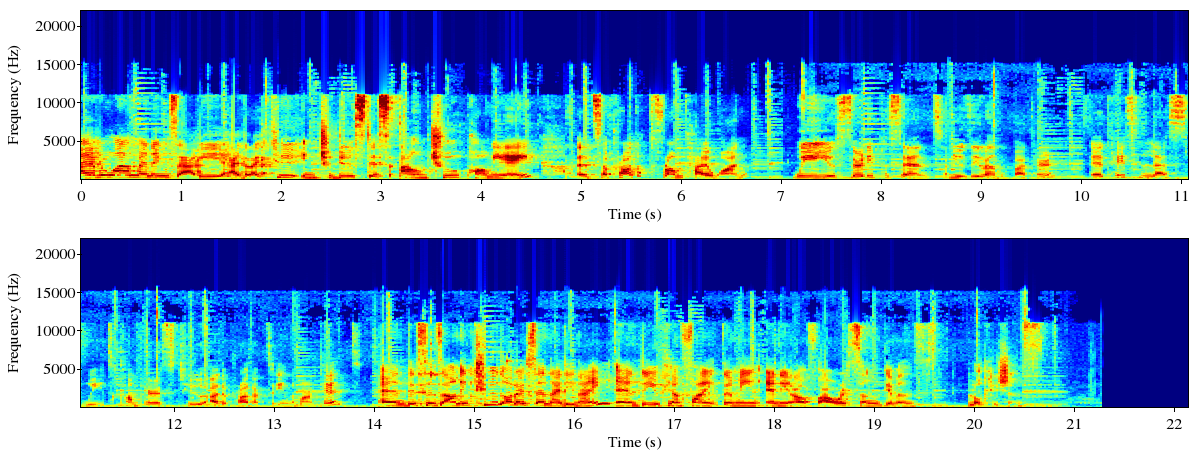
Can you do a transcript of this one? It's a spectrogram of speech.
Hi everyone, my name is Abi. I'd like to introduce this Ontrue Palmier. It's a product from Taiwan. We use 30% New Zealand butter. It tastes less sweet compared to other products in the market. And this is only $2.99 and you can find them in any of our Sungiven locations.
